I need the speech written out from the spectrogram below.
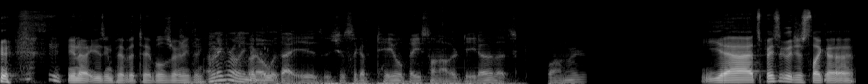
you're not using pivot tables or anything. I don't even really know what that is. It's just like a table based on other data that's conglomerated. Yeah, it's basically just like a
